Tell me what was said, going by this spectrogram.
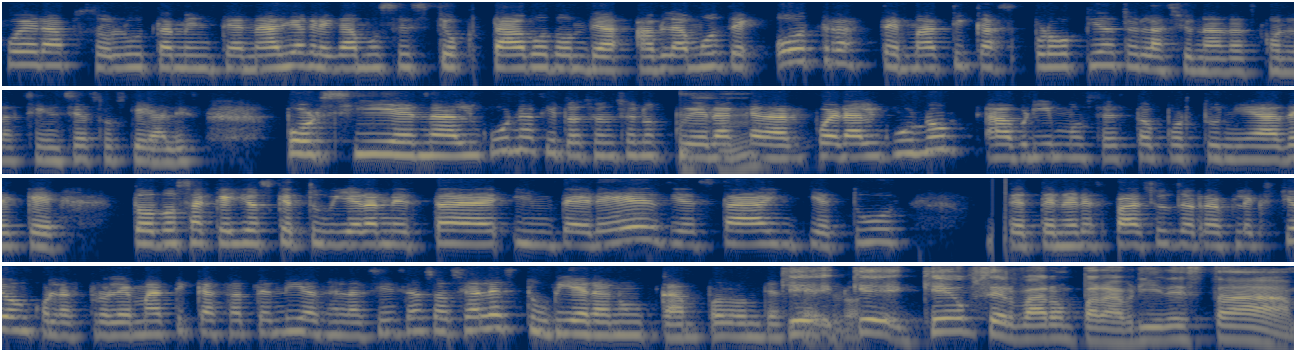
fuera absolutamente a nadie, agregamos este octavo donde hablamos de otras temáticas propias relacionadas con las ciencias sociales. Por si en alguna situación se nos pudiera quedar fuera alguno, abrimos esta oportunidad de que todos aquellos que tuvieran este interés y esta inquietud de tener espacios de reflexión con las problemáticas atendidas en las ciencias sociales tuvieran un campo donde ¿Qué, hacerlo. ¿qué, observaron para abrir esta,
